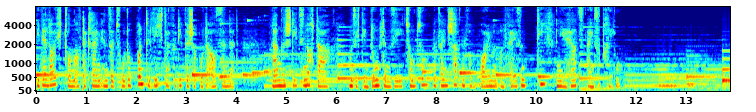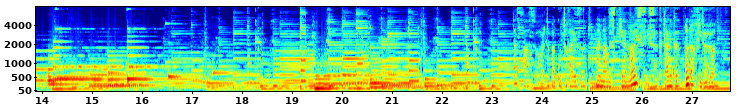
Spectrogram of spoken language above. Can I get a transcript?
wie der Leuchtturm auf der kleinen Insel Chodo bunte Lichter für die Fischerboote aussendet. Lange steht sie noch da, um sich den dunklen See Chungcho mit seinen Schatten von Bäumen und Felsen tief in ihr Herz einzuprägen. Das war's für heute bei Gute Reise. Mein Name ist Pia Neuss. Ich sage Danke und auf Wiederhören.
